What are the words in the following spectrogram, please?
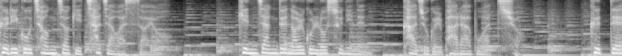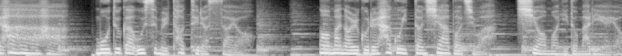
그리고 정적이 찾아왔어요. 긴장된 얼굴로 순이는 가족을 바라보았죠. 그때 하하하하 모두가 웃음을 터뜨렸어요. 험한 얼굴을 하고 있던 시아버지와 시어머니도 말이에요.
